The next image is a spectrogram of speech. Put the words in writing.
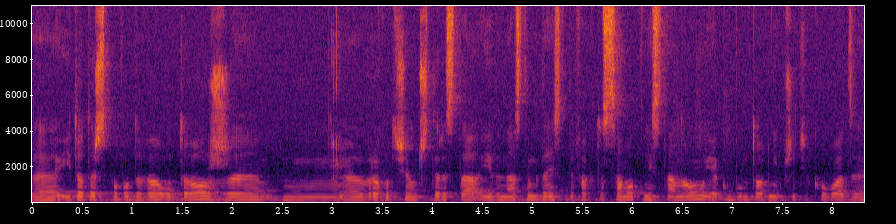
E, I to też spowodowało to, że w roku 1411 Gdańsk de facto samotnie stanął jako buntownik przeciwko władzy,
